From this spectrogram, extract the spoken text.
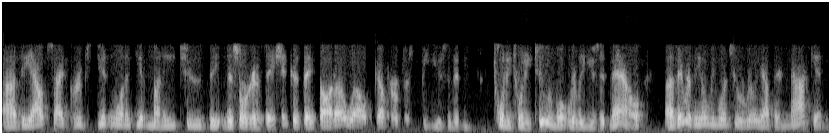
Uh, the outside groups didn't want to give money to the, this organization because they thought, oh well, the governor will just be using it in 2022 and won't really use it now. Uh, they were the only ones who were really out there knocking.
